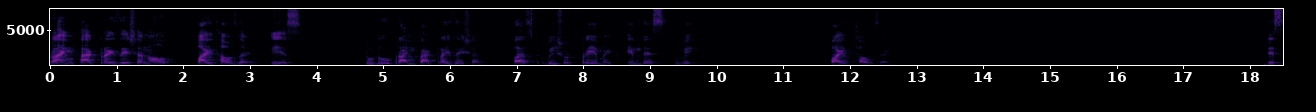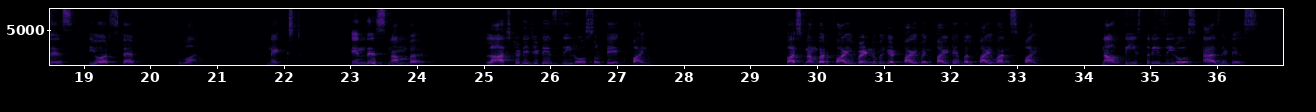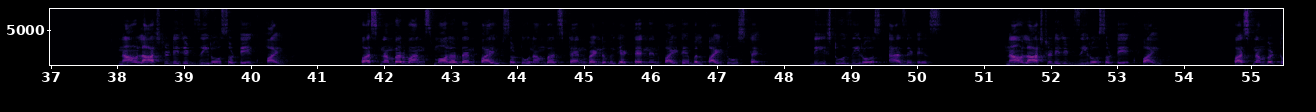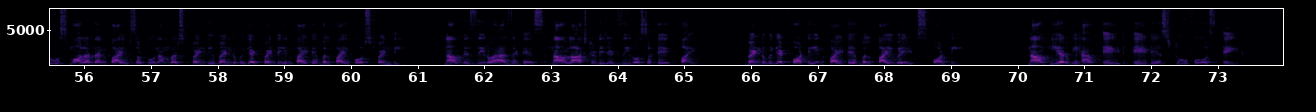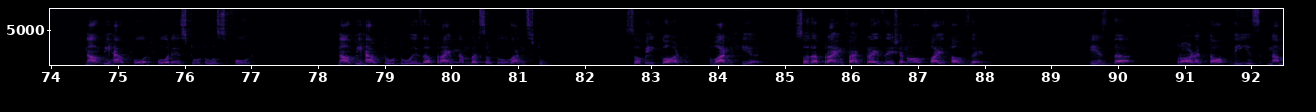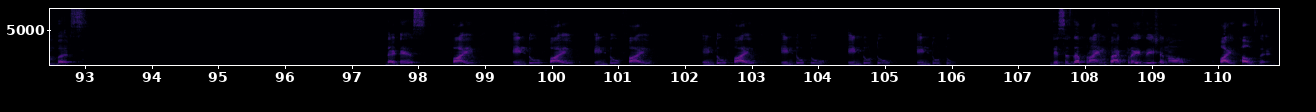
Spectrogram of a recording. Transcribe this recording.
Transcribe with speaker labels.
Speaker 1: prime factorization of 5000 is. To do prime factorization first we should frame it in this way. 5000 this is your step 1 next. In this number last digit is 0 so take 5 first number 5 when do we get 5 in 5 table? 5 ones 5 now these three zeros as it is. Now last digit 0 so take 5 First number 1 smaller than 5 so two numbers 10 when do we get 10 in 5 table? 5 2's 10 these two zeros as it is. Now last digit 0 so take 5 first number 2 smaller than 5 so two numbers 20 when do we get 20 in 5 table 5 4's 20 now this 0 as it is now last digit 0 so take 5 when do we get 40 in 5 table 5 8's 40 now here we have 8, 8 is 2 4's 8. Now we have 4, 4 is 2 2's 4. Now we have 2, 2 is a prime number so 2 1's 2. So we got 1 here. So the prime factorization of 5000 is the product of these numbers that is 5 into 5 into 5 into 5 into 2 into 2 into 2. This is the prime factorization of 5000.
